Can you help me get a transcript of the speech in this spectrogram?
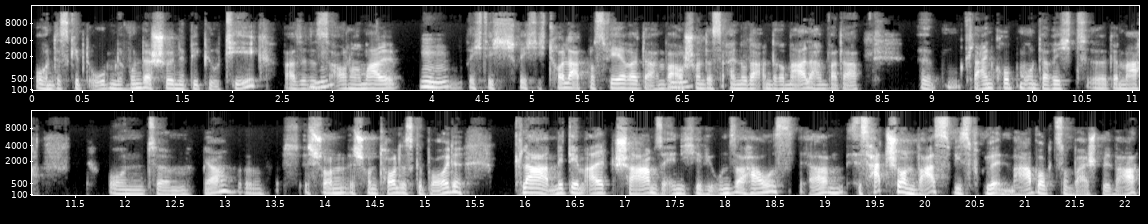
Und es gibt oben eine wunderschöne Bibliothek. Also das mhm. ist auch nochmal mhm. richtig, richtig tolle Atmosphäre. Da haben wir mhm. auch schon das ein oder andere Male haben wir da äh, Kleingruppenunterricht äh, gemacht. Und ähm, ja, äh, ist schon, ist schon ein tolles Gebäude. Klar, mit dem alten Charme, so ähnlich hier wie unser Haus. Ja, es hat schon was, wie es früher in Marburg zum Beispiel war,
